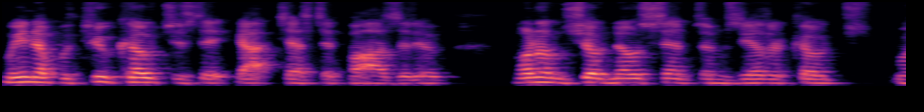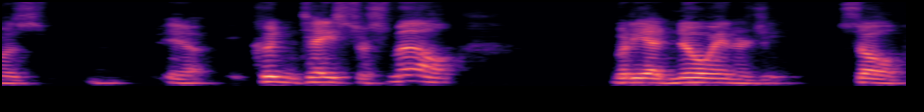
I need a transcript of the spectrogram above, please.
we end up with two coaches that got tested positive. One of them showed no symptoms. The other coach was, you know, couldn't taste or smell, but he had no energy. So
